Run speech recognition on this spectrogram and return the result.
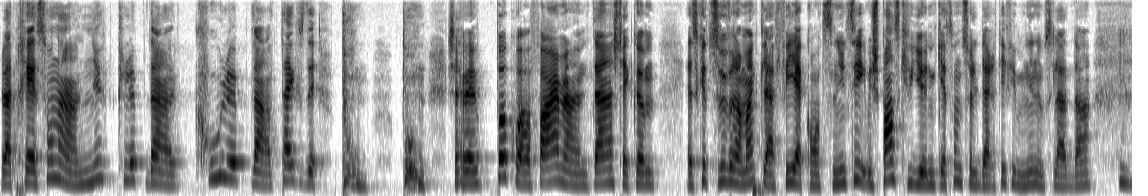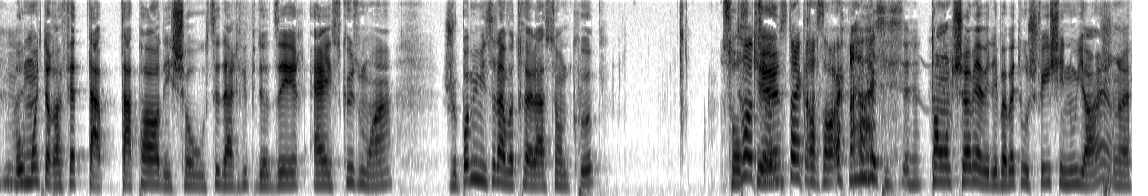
la pression dans le nuque, là, dans le cou, là, dans le texte, c'était boum, boum. J'avais pas quoi faire, mais en même temps, j'étais comme, est-ce que tu veux vraiment que la fille, elle continue? Tu sais, mais je pense qu'il y a une question de solidarité féminine aussi là-dedans. Au moins, tu auras fait ta, ta part des choses, tu sais, d'arriver puis de dire, hey, excuse-moi, je veux pas m'immiscer dans votre relation de couple. Sauf Ton que chum, c'est un crosseur. Ah ouais, c'est ça. ton chum, il y avait des bobettes aux chevilles chez nous hier.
